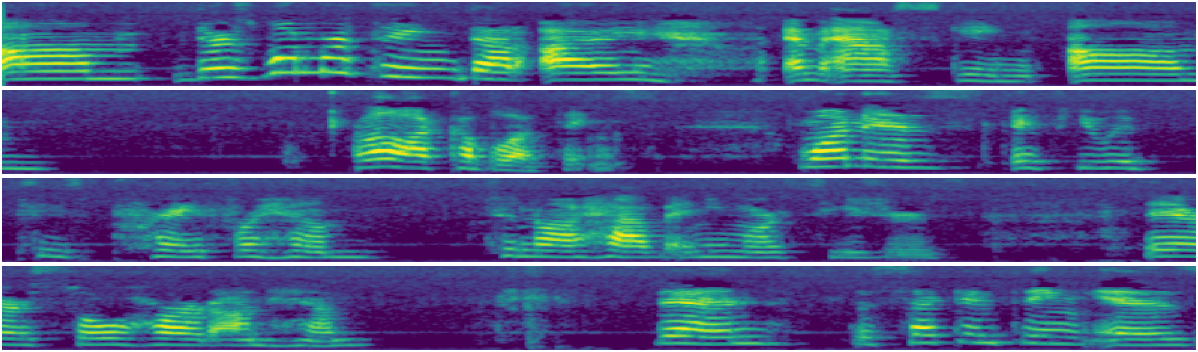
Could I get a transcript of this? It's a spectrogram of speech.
Um, there's one more thing that I am asking. Um, well, a couple of things. One is if you would please pray for him to not have any more seizures. They are so hard on him. Then the second thing is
